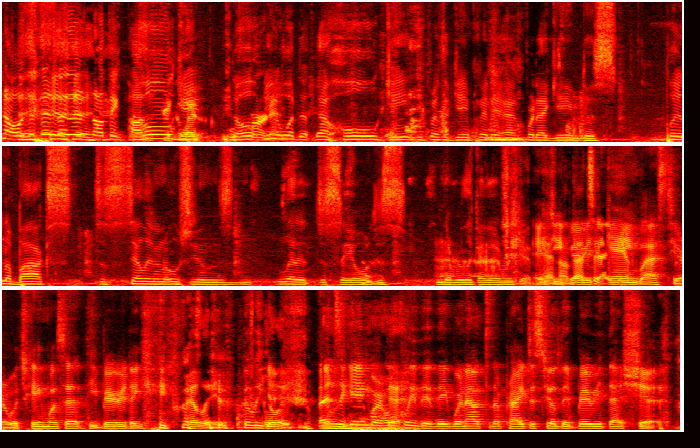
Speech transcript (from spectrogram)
No, there- there- there's nothing the whole positive. to take game, the whole, you know what? That, that whole game, defensive game plan they had for that game, just put in a box, just sell it in oceans, let it just sail, just never look at it ever again. AG Yeah, no, buried that's a that game. game- last year. Which game was it? He buried a game. last Philly. Philly. game. Philly. That's a game where Yeah. hopefully they, they went out to the practice field. They buried that shit.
